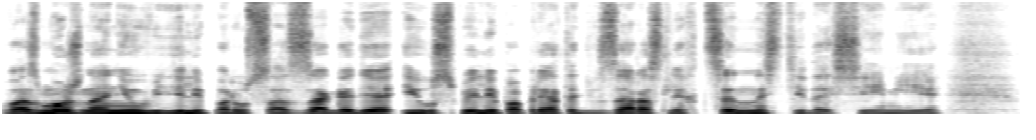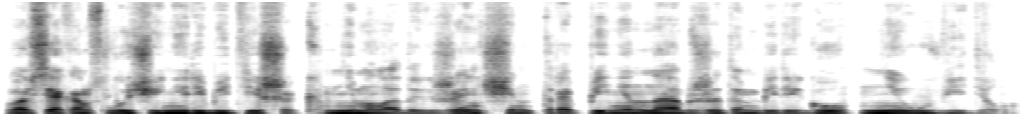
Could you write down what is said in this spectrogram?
Возможно, они увидели паруса загодя и успели попрятать в зарослях ценности до семьи. Во всяком случае, ни ребятишек, ни молодых женщин Тропинин на обжитом берегу не увидел.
